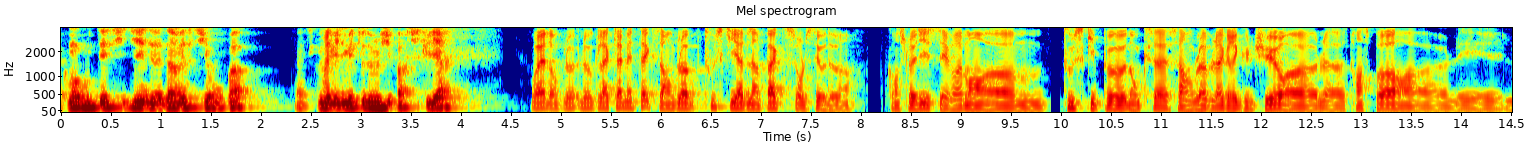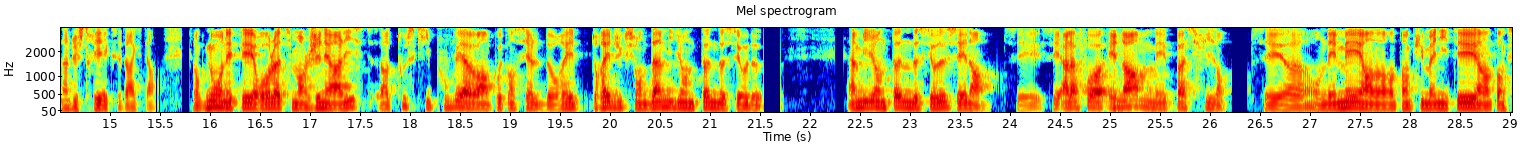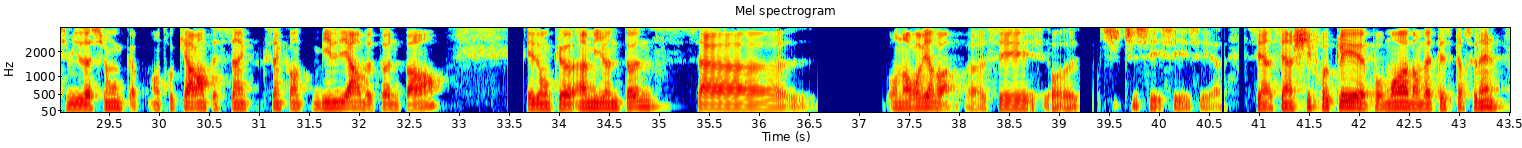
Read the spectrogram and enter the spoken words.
comment vous décidiez d'investir ou pas? Est-ce que vous avez une méthodologie particulière? Ouais, donc le, la Climate Tech, ça englobe tout ce qui a de l'impact sur le CO2. Hein. Quand je le dis, c'est vraiment euh, tout ce qui peut. Donc, ça, englobe l'agriculture, euh, le transport, euh, l'industrie, etc., etc. Donc, nous, on était relativement généralistes. tout ce qui pouvait avoir un potentiel de, réduction d'un million de tonnes de CO2. Un million de tonnes de CO2, c'est énorme. C'est à la fois énorme, mais pas suffisant. C'est, on émet en, en tant qu'humanité, en tant que civilisation, entre 40 et 5, 50 milliards de tonnes par an. Et donc, un million de tonnes, ça, on en reviendra. Euh, euh, c'est un, chiffre clé pour moi dans ma thèse personnelle.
